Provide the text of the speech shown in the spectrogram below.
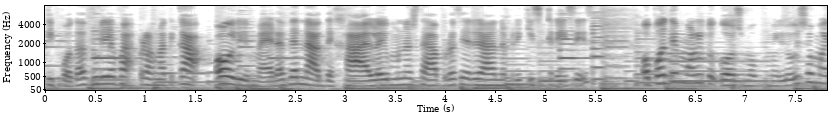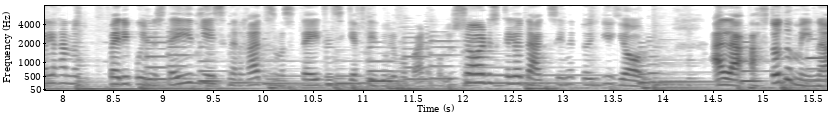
τίποτα. Δούλευα πραγματικά όλη μέρα, δεν άντεχα άλλο, ήμουνα στα πρόθυρα νευρική κρίσης. Οπότε με όλο τον κόσμο που μιλούσα μου έλεγαν ότι περίπου είναι στα ίδια, οι συνεργάτες μας από τα agency και αυτοί δούλευαν πάρα πολλές ώρες και λέω εντάξει, είναι το ίδιο για όλους. Αλλά αυτό το μήνα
